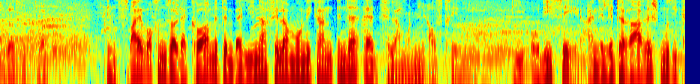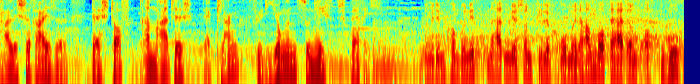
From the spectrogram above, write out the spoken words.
Und das ist toll. In zwei Wochen soll der Chor mit den Berliner Philharmonikern in der Elbphilharmonie auftreten. Die Odyssee, eine literarisch-musikalische Reise. Der Stoff dramatisch, der Klang für die Jungen zunächst sperrig. Also mit dem Komponisten hatten wir schon viele Proben in Hamburg, da hat er uns oft besucht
